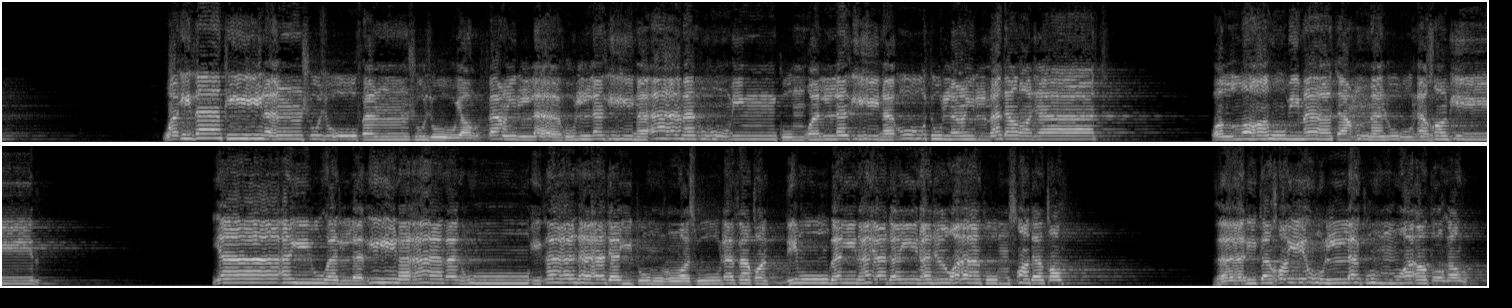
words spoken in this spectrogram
وَإِذَا قِيلَ انشُزُوا فَانشُزُوا يَرْفَعِ اللَّهُ الَّذِينَ آمَنُوا مِنكُمْ وَالَّذِينَ أُوتُوا الْعِلْمَ دَرَجَاتٍ وَاللَّهُ بِمَا تَعْمَلُونَ خَبِيرٌ. يَا أَيُّهَا الَّذِينَ آمَنُوا إِذَا نَادَيْتُمُ الرَّسُولَ فَقَدِّمُوا بَيْنَ يَدَيْ نَجْوَاكُمْ صَدَقَةً ذَلِكَ خَيْرٌ لَكُمْ وَأَطْهَرُ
